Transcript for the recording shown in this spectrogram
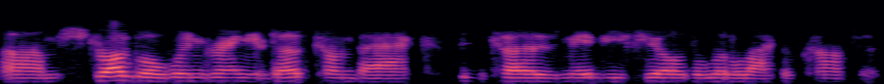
um, struggle when Granger does come back because maybe he feels a little lack of confidence?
